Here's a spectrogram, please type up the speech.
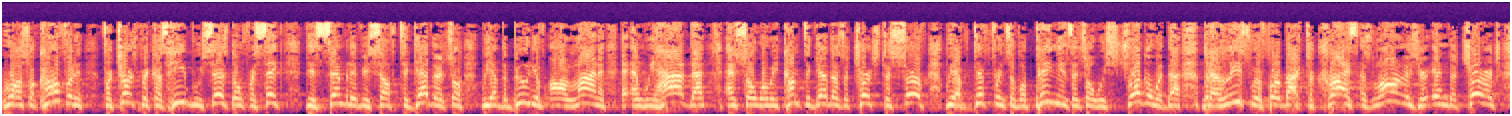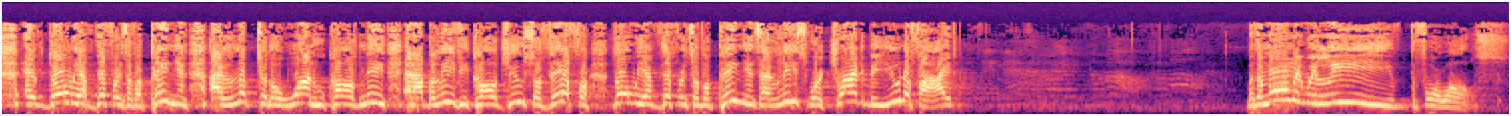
We're also confident for church because Hebrews says don't forsake the assembly of yourself together. And so we have the beauty of online and, we have that. And so when we come together as a church to serve, we have difference of opinions. And so we struggle with that. But at least we refer back to Christ as long as you're in the church. And though we have difference of opinion, I look to the one who called me and I believe he called you. So therefore, though we have difference of opinions, at least we're trying to be unified but the moment we leave the four walls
